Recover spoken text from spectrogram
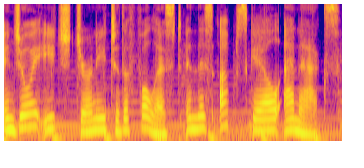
Enjoy each journey to the fullest in this upscale NX.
